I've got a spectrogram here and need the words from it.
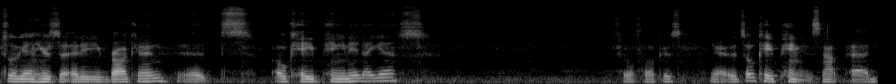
So again, here's the Eddie Brockhead. It's okay painted, I guess. Full focus. Yeah, it's okay painted. It's not bad.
